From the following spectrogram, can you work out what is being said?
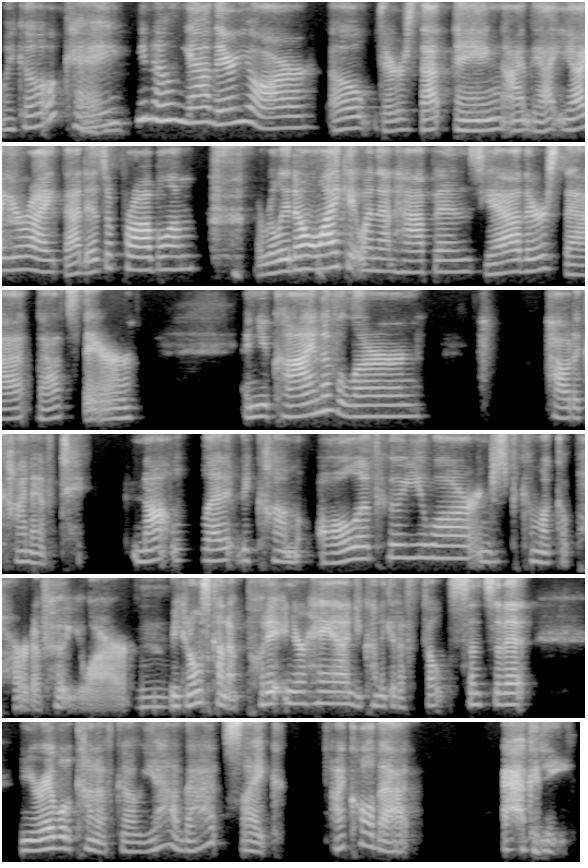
we go, okay, mm-hmm. you know, yeah, there you are. Oh, there's that thing. I, yeah, yeah, you're right. That is a problem. I really don't like it when that happens. Yeah, there's that. That's there. And you kind of learn how to kind of t- not let it become all of who you are and just become like a part of who you are. Mm-hmm. You can almost kind of put it in your hand. You kind of get a felt sense of it. And you're able to kind of go, yeah, that's like, I call that agony.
